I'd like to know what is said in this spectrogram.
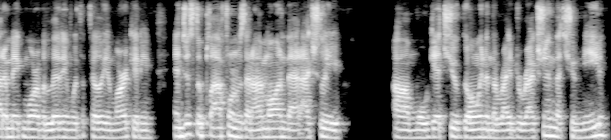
how to make more of a living with affiliate marketing and just the platforms that I'm on that actually um, will get you going in the right direction that you need.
